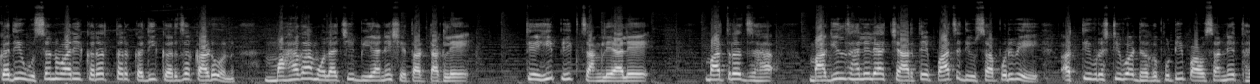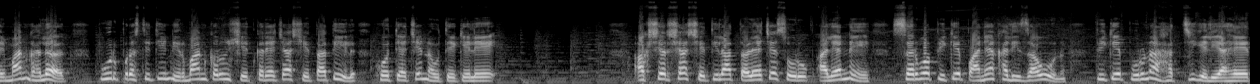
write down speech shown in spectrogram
कधी उसनवारी करत तर कधी कर्ज काढून महागा मोलाची बियाणे शेतात टाकले. तेही पीक चांगले आले. मात्र झा मागील झालेल्या चार ते पाच दिवसापूर्वी अतिवृष्टी व ढगफुटी पावसाने थैमान घालत पूर परिस्थिती निर्माण करून शेतकऱ्याच्या शेतातील होत्याचे नव्हते केले. अक्षरशः शेतीला तळ्याचे स्वरूप आल्याने सर्व पिके पाण्याखाली जाऊन पिके पूर्ण हातची गेली आहेत.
